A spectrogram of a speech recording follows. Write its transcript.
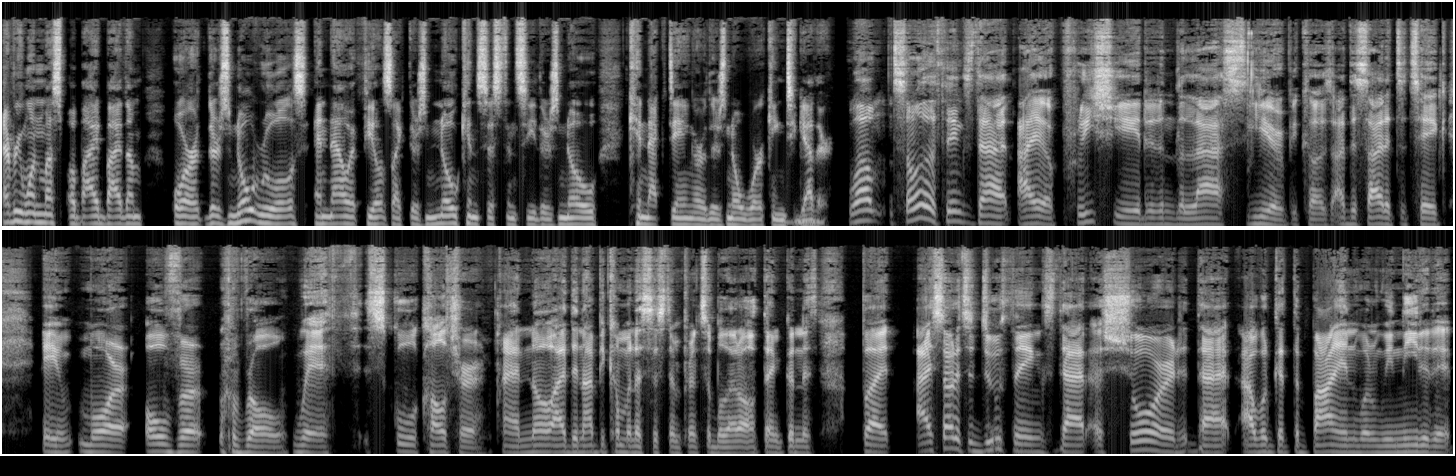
everyone must abide by them, or there's no rules. And now it feels like there's no consistency, there's no connecting, or there's no working together. Well, some of the things that I appreciated in the last year because I decided to take a more over role with school culture. And no, I did not become an assistant principal at all, thank goodness. But I started to do things that assured that I would get the buy-in when we needed it.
